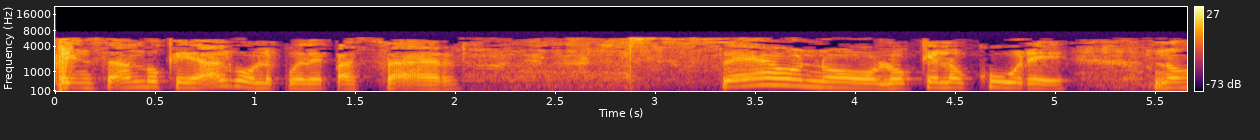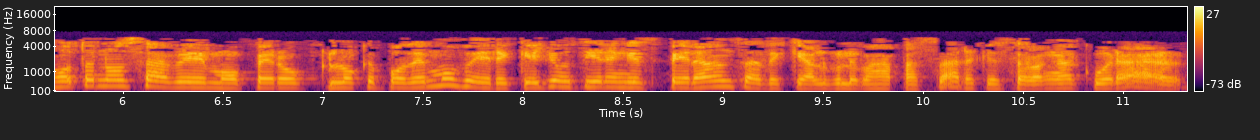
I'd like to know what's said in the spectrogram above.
pensando que algo le puede pasar sea o no lo que lo cure, nosotros no sabemos, pero lo que podemos ver es que ellos tienen esperanza de que algo le va a pasar, que se van a curar.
